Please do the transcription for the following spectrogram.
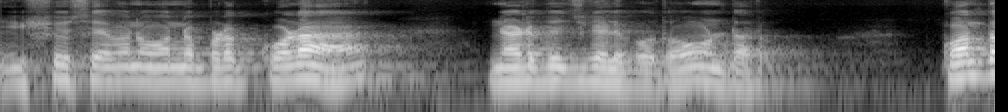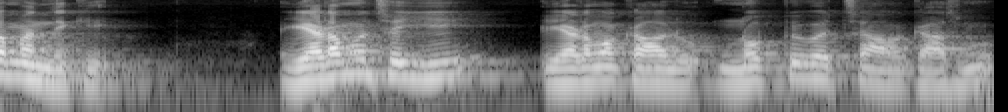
ఇష్యూస్ ఏమైనా ఉన్నప్పటికి కూడా నడిపించుకెళ్ళిపోతూ ఉంటారు. కొంతమందికి ఎడమ చెయ్యి ఎడమ కాలు నొప్పి వచ్చే అవకాశం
